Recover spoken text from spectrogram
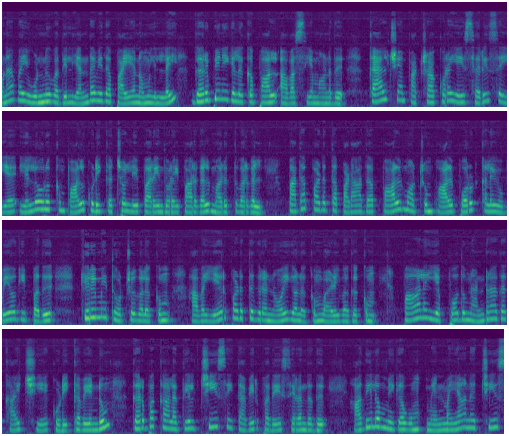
உணவை உண்ணுவதில் எந்தவித பயனும் இல்லை. கர்ப்பிணிகளுக்கு பால் அவசியமானது. கால்சியம் பற்றாக்குறையை சரி செய்ய எல்லோருக்கும் பால் குடிக்கச் சொல்லி பரிந்துரைப்பார்கள் மருத்துவர்கள். பதப்படுத்தப்படாத பால் மற்றும் பால் பொருட்களை உபயோகிப்பது கிருமி தொற்றுகளுக்கும் அவை ஏற்படுத்துகிற நோய்களுக்கும் வழிவகுக்கும். பாலை எப்போதும் நன்றாக காய்ச்சியே குடிக்க வேண்டும். கர்ப்ப காலத்தில் சீஸை தவிர்ப்பதே சிறந்தது. அதிலும் மிகவும் மென்மையான சீஸ்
